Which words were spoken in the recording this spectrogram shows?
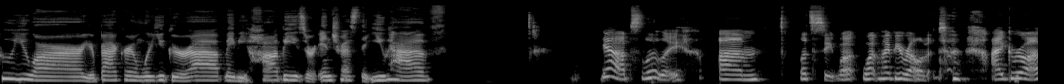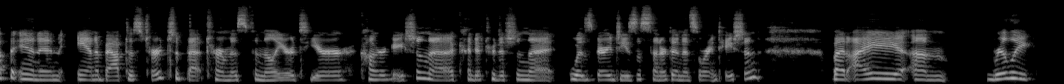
who you are, your background, where you grew up, maybe hobbies or interests that you have? Yeah, absolutely. Um, let's see what what might be relevant. I grew up in an Anabaptist church, if that term is familiar to your congregation, a kind of tradition that was very Jesus centered in its orientation. But I um, really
